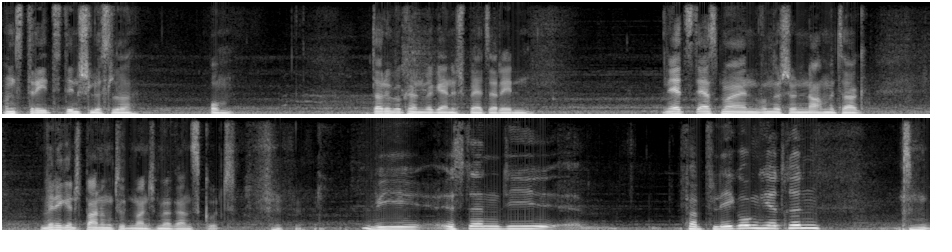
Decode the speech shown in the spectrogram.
und dreht den Schlüssel um. Darüber können wir gerne später reden. Jetzt erstmal einen wunderschönen Nachmittag. Wenig Entspannung tut manchmal ganz gut. Wie ist denn die äh, Verpflegung hier drin?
